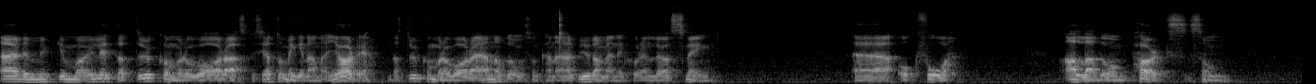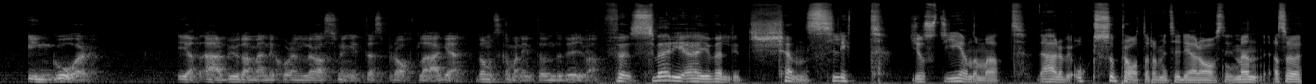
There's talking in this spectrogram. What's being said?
är det mycket möjligt att du kommer att vara, speciellt om ingen annan gör det, att du kommer att vara en av dem som kan erbjuda människor en lösning eh, och få alla de perks som ingår i att erbjuda människor en lösning i ett desperat läge. De ska man inte underdriva. För Sverige är ju väldigt känsligt just genom att, det här har vi också pratat om i tidigare avsnitt, men alltså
